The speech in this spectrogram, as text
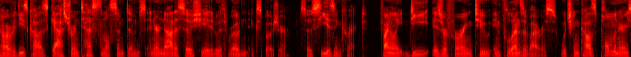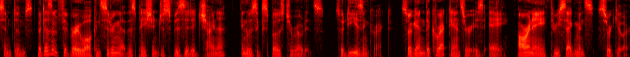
However, these cause gastrointestinal symptoms and are not associated with rodent exposure, so C is incorrect. Finally, D is referring to influenza virus, which can cause pulmonary symptoms, but doesn't fit very well considering that this patient just visited China and was exposed to rodents. So D is incorrect. So again, the correct answer is A, RNA, three segments, circular.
